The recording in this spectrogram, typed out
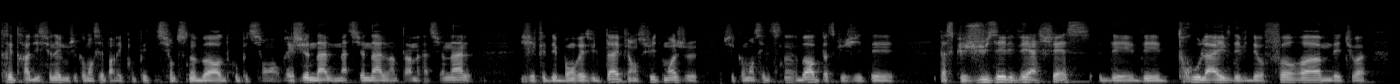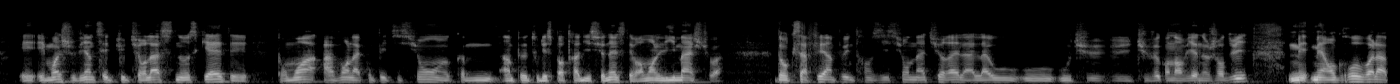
très traditionnel où j'ai commencé par les compétitions de snowboard, compétitions régionales, nationales, internationales j'ai fait des bons résultats. Et puis ensuite, moi, j'ai commencé le snowboard parce que j'usais les VHS des, True Life, des vidéos forums, des, tu vois. Et, moi, je viens de cette culture-là, snow skate. Et pour moi, avant la compétition, comme un peu tous les sports traditionnels, c'était vraiment l'image, tu vois. Donc ça fait un peu une transition naturelle à là où, où, tu, tu, veux qu'on en vienne aujourd'hui. Mais, mais, en gros, voilà,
